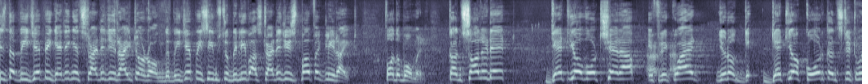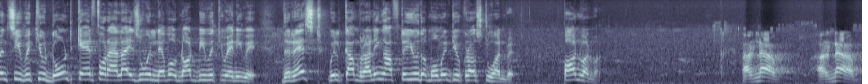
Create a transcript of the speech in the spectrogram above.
is the BJP getting its strategy right or wrong? The BJP seems to believe our strategy is perfectly right for the moment. Consolidate. Get your vote share up. If required, you know, get, get your core constituency with you. Don't care for allies who will never not be with you anyway. The rest will come running after you the moment you cross 200. Pavan Verma. Arnab, Arnab,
